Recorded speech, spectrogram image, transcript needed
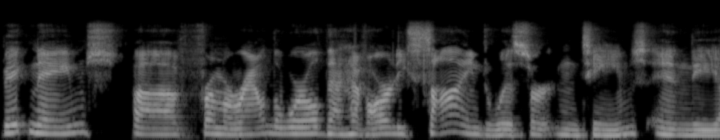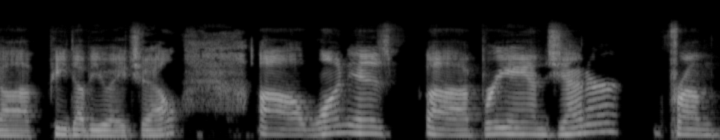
big names uh, from around the world that have already signed with certain teams in the uh, PWHL. Uh, one is uh, Brianne Jenner from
